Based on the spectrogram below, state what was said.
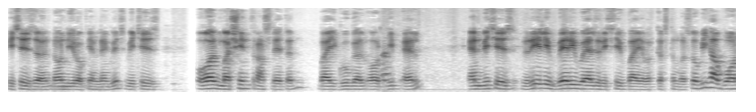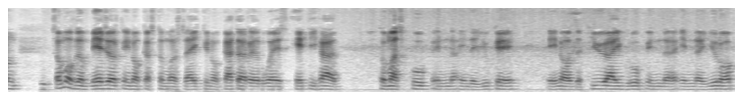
which is a non-European language, which is all machine translated by Google or DeepL, and which is really very well received by our customers. So we have won some of the major, you know, customers like you know Qatar Airways, Etihad, Thomas Cook in in the UK, you know the TUI Group in uh, in Europe,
